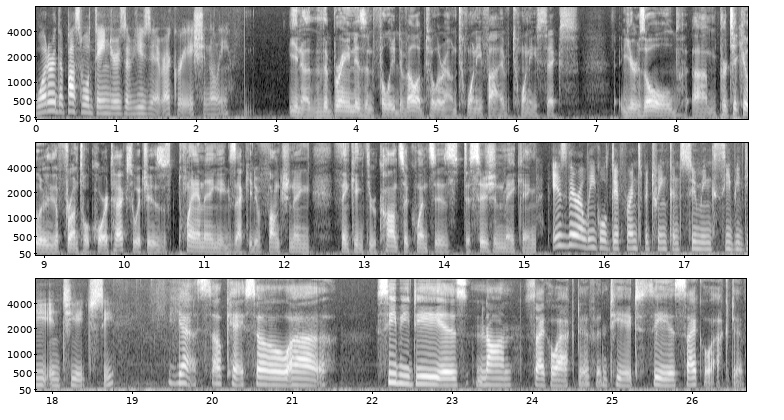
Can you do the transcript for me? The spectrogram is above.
What are the possible dangers of using it recreationally? You know, the brain isn't fully developed till around 25, 26 years old, um, particularly the frontal cortex, which is planning, executive functioning, thinking through consequences, decision making. Is there a legal difference between consuming CBD and THC? Yes, okay, so uh, CBD is non psychoactive and THC is psychoactive.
